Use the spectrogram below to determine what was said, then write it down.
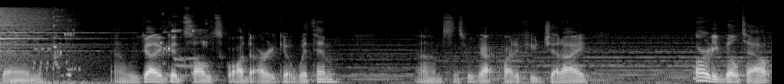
done. Uh, we've got a good solid squad to already go with him. Um, since we've got quite a few Jedi already built out.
